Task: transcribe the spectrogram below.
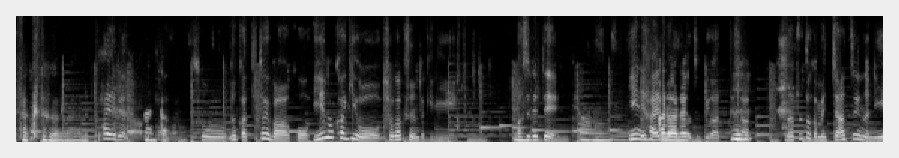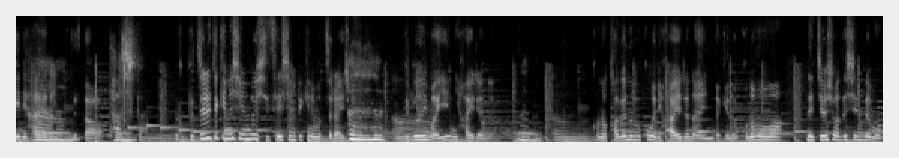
作とかがあると。入るな。なんか。そう。なんか例えばこう家の鍵を小学生の時に忘れて、うん。家に入れなかった時があってさ夏とかめっちゃ暑いのに家に入れるのってさ、確かなんか物理的にしんどいし精神的にも辛いじゃん。自分今家に入れない。うん。うん。この壁の向こうに入れないんだけどこのまま熱中症で死んでも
